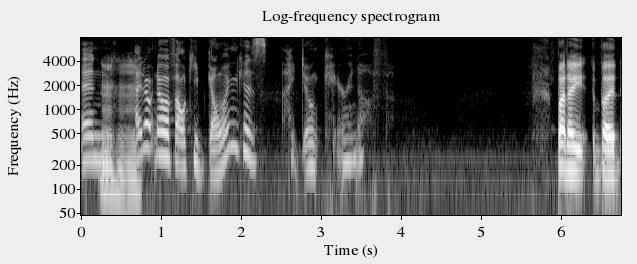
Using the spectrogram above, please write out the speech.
and Mhm. I don't know if I'll keep going because I don't care enough. But I but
